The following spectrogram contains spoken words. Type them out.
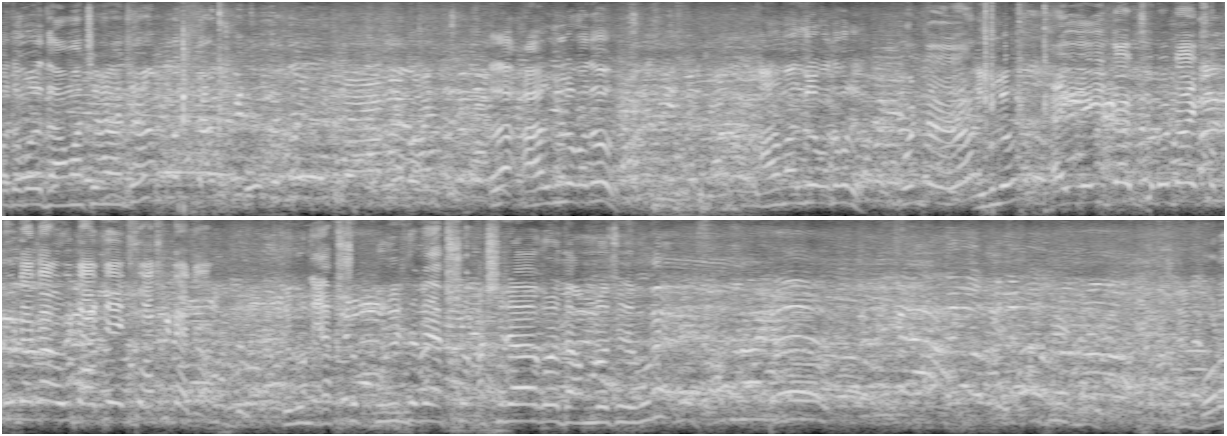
কত করে দাম আছে না আছে। দাদা আরগুলো কত? আর মাছগুলো কত করে? এগুলো? এই এইটা ছোটোটা একশো কুড়ি টাকা ওইটা আছে একশো আশি টাকা। দেখুন একশো কুড়ি থেকে একশো আশি টাকা করে দাম রয়েছে দেখুন। বড়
